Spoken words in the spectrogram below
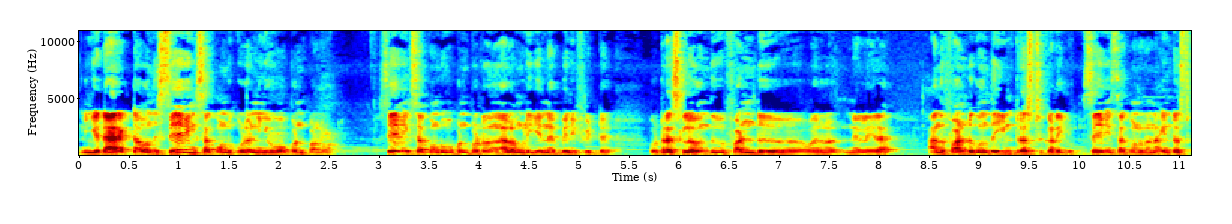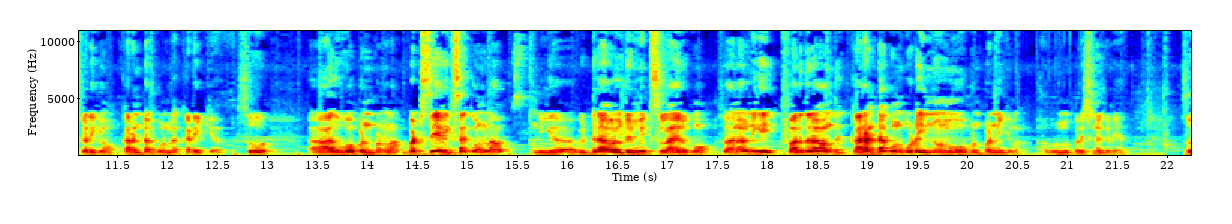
நீங்கள் டைரெக்டாக வந்து சேவிங்ஸ் அக்கௌண்ட் கூட நீங்கள் ஓப்பன் பண்ணலாம். சேவிங்ஸ் அக்கௌண்ட் ஓப்பன் பண்ணுறதுனால உங்களுக்கு என்ன பெனிஃபிட்டு ஒரு ட்ரெஸ்ட்டில் வந்து ஃபண்டு வர நிலையில் அந்த ஃபண்டுக்கு வந்து இன்ட்ரெஸ்ட் கிடைக்கும். சேவிங்ஸ் அக்கௌண்ட்லனா இன்ட்ரெஸ்ட் கிடைக்கும். கரண்ட் அக்கௌண்ட்டில் கிடைக்காது. ஸோ அது ஓப்பன் பண்ணலாம். பட் சேவிங்ஸ் அக்கௌண்ட்டில் நீங்கள் விட்ராவல் ரிமிட்ஸ்லாம் இருக்கும். ஸோ அதனால் நீங்கள் ஃபர்தராக வந்து கரண்ட் அக்கௌண்ட் கூட இன்னொன்று ஓப்பன் பண்ணிக்கலாம். அது ஒன்றும் பிரச்சனை கிடையாது. ஸோ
